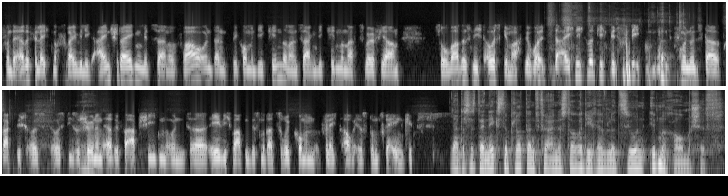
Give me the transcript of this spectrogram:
von der Erde vielleicht noch freiwillig einsteigen mit seiner Frau und dann bekommen die Kinder, dann sagen die Kinder nach zwölf Jahren, so war das nicht ausgemacht. Wir wollten da eigentlich nicht wirklich mitfliegen und, und uns da praktisch aus, aus dieser schönen Erde verabschieden und äh, ewig warten, bis wir da zurückkommen, vielleicht auch erst unsere Enkel. Ja, das ist der nächste Plot dann für eine Story, die Revolution im Raumschiff.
